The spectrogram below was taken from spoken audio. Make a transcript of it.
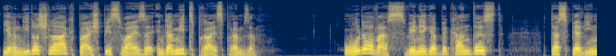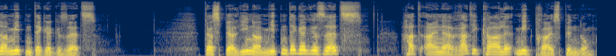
ihren Niederschlag beispielsweise in der Mietpreisbremse. Oder, was weniger bekannt ist, das Berliner Mietendeckelgesetz. Das Berliner Mietendeckelgesetz hat eine radikale Mietpreisbindung.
